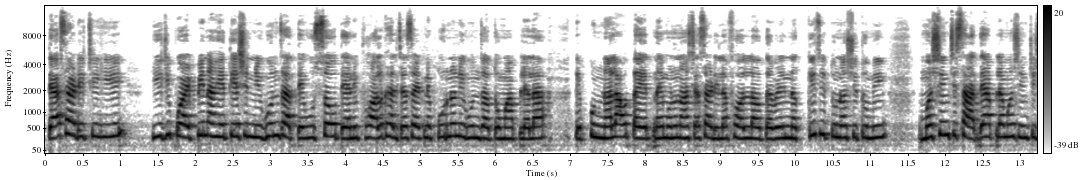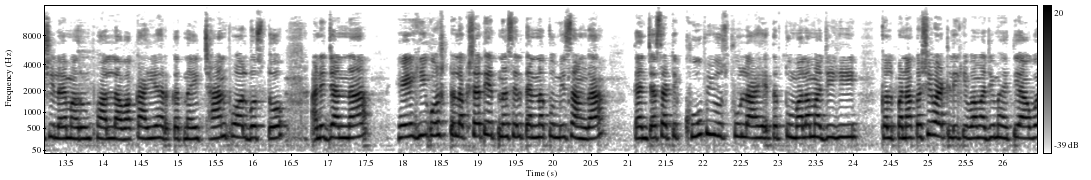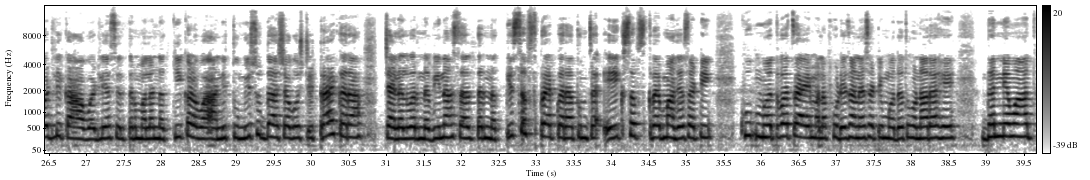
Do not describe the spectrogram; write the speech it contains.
त्या साडीची ही ही जी पॉयपिन आहे ती अशी निघून जाते उसवते आणि फॉल खालच्या साईडने पूर्ण निघून जातो. मग आपल्याला ते पुन्हा लावता येत नाही म्हणून अशा साडीला फॉल लावता वेळी नक्कीच इथून अशी तुम्ही मशीनची साध्या आपल्या मशीनची शिलाई मारून फॉल लावा. काही हरकत नाही. छान फॉल बसतो. आणि ज्यांना हे ही गोष्ट लक्षात येत नसेल त्यांना तुम्ही सांगा. त्यांच्यासाठी खूप युजफुल आहे. तर तुम्हाला माझी ही कल्पना कशी वाटली किंवा माझी माहिती आवडली का? आवडली असेल तर मला नक्की कळवा आणि तुम्ही सुद्धा अशा गोष्टी ट्राय करा. चॅनलवर नवीन असाल तर नक्कीच सबस्क्राईब करा. तुमचा एक सबस्क्राईब माझ्यासाठी खूप महत्त्वाचा आहे. मला पुढे जाण्यासाठी मदत होणार आहे. धन्यवाद.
